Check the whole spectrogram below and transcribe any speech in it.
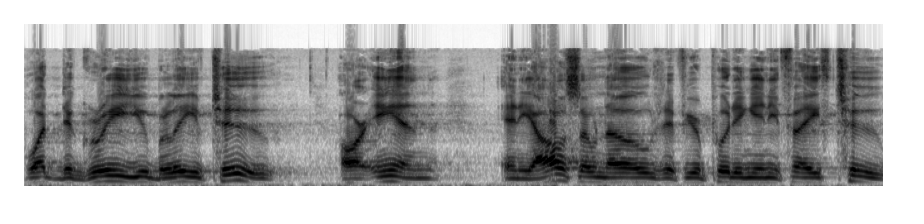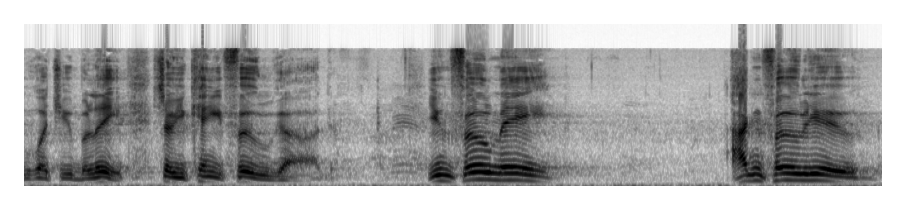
what degree you believe to or in, and He also knows if you're putting any faith to what you believe. So you can't fool God. You can fool me, I can fool you,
